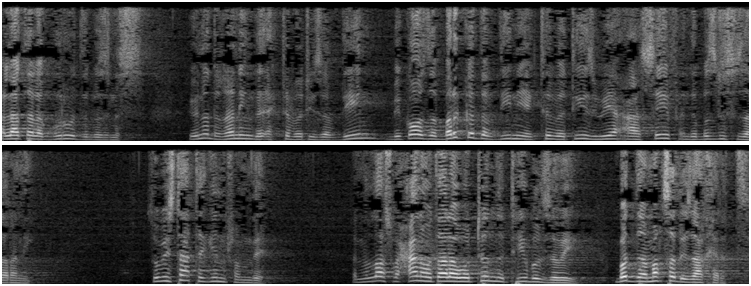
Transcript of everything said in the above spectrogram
Allah Ta'ala guru the business. You're not running the activities of deen, because the barakat of deeni activities, we are safe and the businesses are running. So we start again from there. And Allah subhanahu wa ta'ala will turn the tables away. But the maqsad is akhirat.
